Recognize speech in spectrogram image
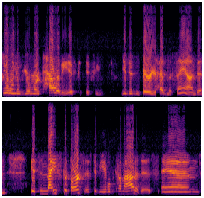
feeling of your mortality if if you you didn't bury your head in the sand and it's a nice catharsis to be able to come out of this and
